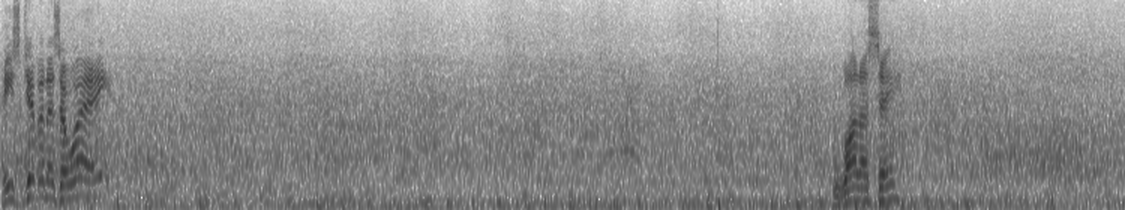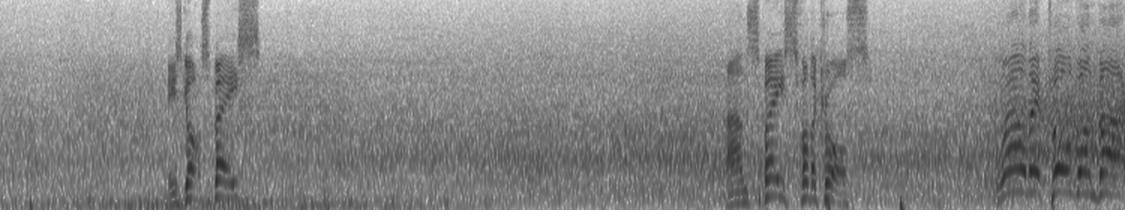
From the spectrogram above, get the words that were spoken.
He's given us away. Walace. He's got space. And space for the cross. Well, they pulled one back,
